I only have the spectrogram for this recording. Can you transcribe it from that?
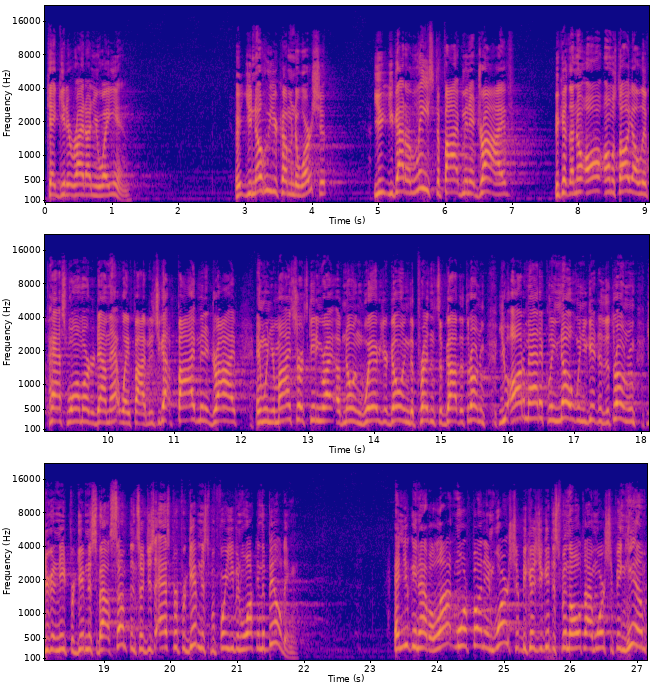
Okay, get it right on your way in. You know who you're coming to worship. You, you got at least a five minute drive because I know all, almost all y'all live past Walmart or down that way five minutes. You got five minute drive, and when your mind starts getting right of knowing where you're going, the presence of God, the throne room, you automatically know when you get to the throne room, you're gonna need forgiveness about something. So just ask for forgiveness before you even walk in the building. And you can have a lot more fun in worship because you get to spend the whole time worshiping Him,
